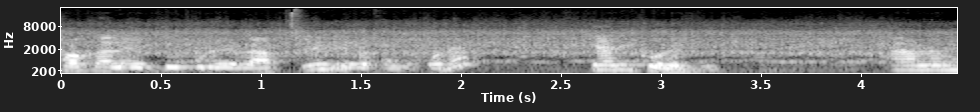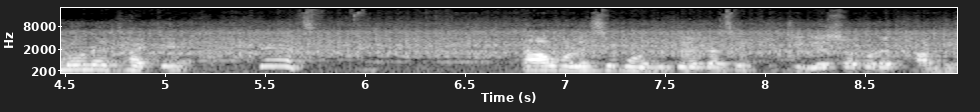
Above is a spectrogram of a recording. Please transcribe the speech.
সকালের দুপুরের রাত্রের এরকম করে ক্যারি করে দিই তাহলে মনে থাকে, ঠিক আছে? তাও বলেছি বন্ধুদের কাছে একটু জিজ্ঞাসা করে খাবে।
